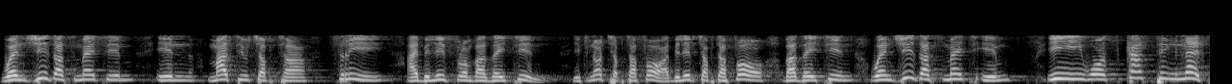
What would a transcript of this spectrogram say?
when Jesus met him in Matthew chapter 3, I believe from verse 18, if not chapter 4, I believe chapter 4, verse 18, when Jesus met him, he was casting nets.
